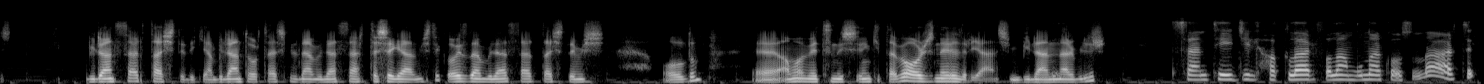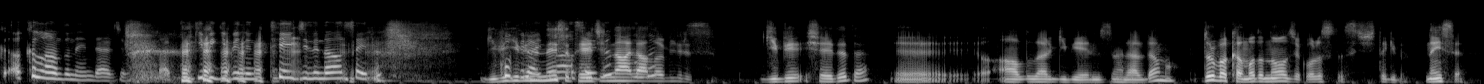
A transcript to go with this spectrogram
Bülent Serttaş dedik. Yani Bülent Ortaçgil'den Bülent Serttaş'a gelmiştik. O yüzden Bülent Serttaş demiş oldum. Ee, ama Metin Işık'ınki tabii orijinalidir yani. Şimdi bilenler bilir. Sen tecil, haklar falan bunlar konusunda artık akıllandın Ender'cim. Gibi gibinin tecilini alsaydın. Gibi Copyright'ını neyse tecilini hala onu- alabiliriz. Gibi şeyde de e, aldılar gibi elimizden herhalde ama dur bakalım o da ne olacak orası da sıçtı gibi. Neyse.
